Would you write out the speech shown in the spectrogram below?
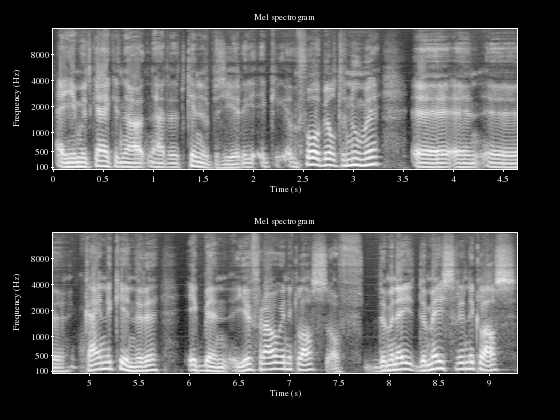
En je moet kijken naar, naar het kinderplezier. Ik, een voorbeeld te noemen. Uh, kleine kinderen. Ik ben juffrouw in de klas. Of de, de meester in de klas.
